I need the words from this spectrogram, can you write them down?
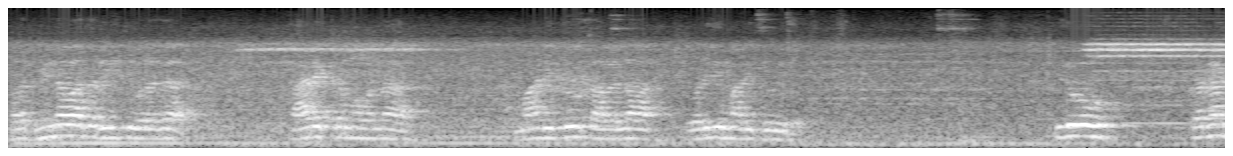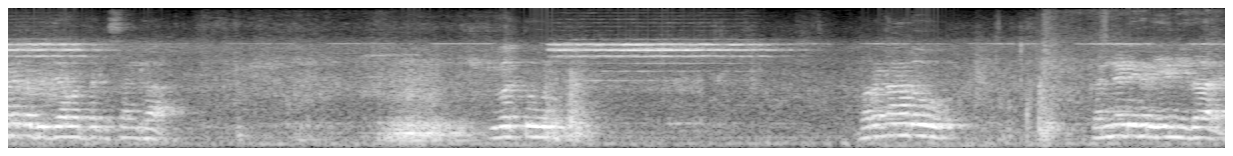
ಬಹಳ ಭಿನ್ನವಾದ ರೀತಿಯೊಳಗೆ ಕಾರ್ಯಕ್ರಮವನ್ನು ಮಾಡಿದ್ದು ತಾವೆಲ್ಲ ವರದಿ ಮಾಡಿದ್ದು ಇದು ಇದು ಕರ್ನಾಟಕ ವಿದ್ಯಾವರ್ಧಕ ಸಂಘ ಇವತ್ತು ಹೊರನಾಡು ಕನ್ನಡಿಗರು ಏನಿದ್ದಾರೆ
